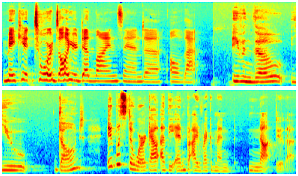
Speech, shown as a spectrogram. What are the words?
make it towards all your deadlines and uh, all of that. Even though you don't, it would still work out at the end, but I recommend not do that.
